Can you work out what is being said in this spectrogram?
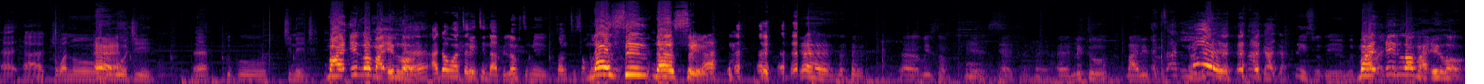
uh, uh, Chowano, Eh. Iwoji, eh, people, Chineji. My in-law, my in-law. Eh, I don't want anything that belongs to me turn to somebody. Nothing, nothing. yes. Uh, wisdom. Yes. Yes. Uh, little by little. Exactly. Hey! Nah, Gaga, Things will be. Will be My alright. in-law, my in-law.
